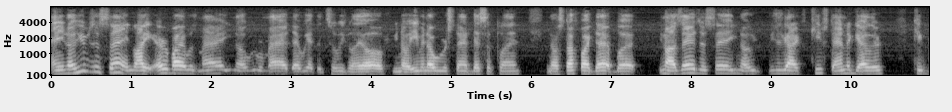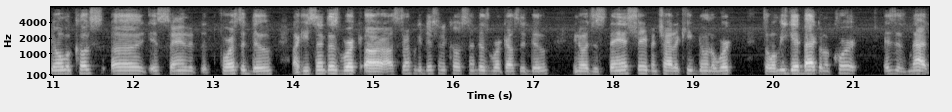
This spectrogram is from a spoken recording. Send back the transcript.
And you know, he was just saying like everybody was mad. You know, we were mad that we had the two week layoff. You know, even though we were staying disciplined, you know, stuff like that. But you know, Isaiah just said, you know, you just gotta keep standing together, keep doing what coach uh, is saying for us to do. Like he sent us work, uh, our strength and conditioning coach sent us workouts to do. You know, just stay in shape and try to keep doing the work. So when we get back on the court, it's just not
